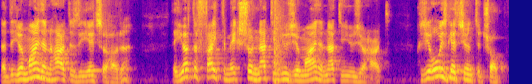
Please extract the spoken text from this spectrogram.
That the, your mind and heart is the Yetzer Hara. That you have to fight to make sure not to use your mind and not to use your heart. Because he always gets you into trouble.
